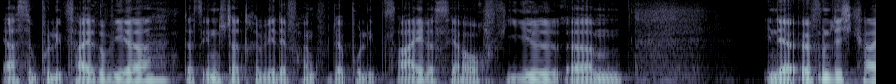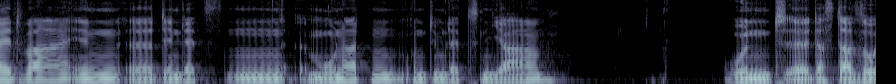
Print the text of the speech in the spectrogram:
erste Polizeirevier, das Innenstadtrevier der Frankfurter Polizei, das ja auch viel ähm, in der Öffentlichkeit war in äh, den letzten Monaten und im letzten Jahr. Und äh, dass da so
